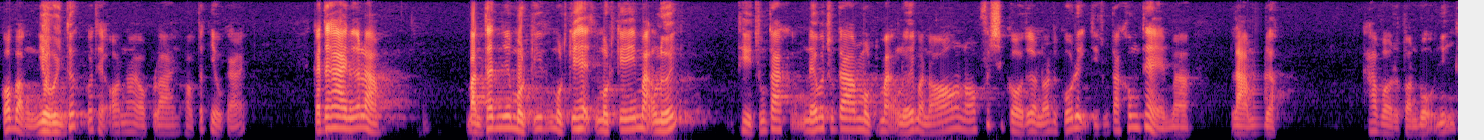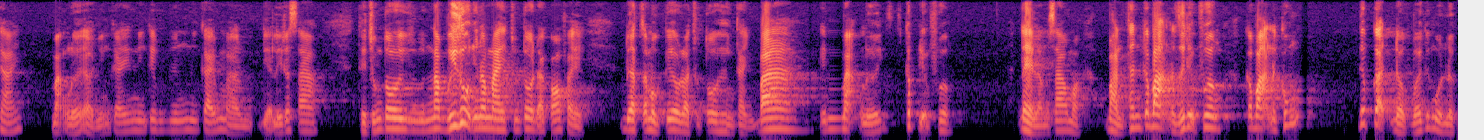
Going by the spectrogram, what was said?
Có bằng nhiều hình thức có thể online offline hoặc rất nhiều cái. Cái thứ hai nữa là bản thân như một cái một cái hệ một cái mạng lưới thì chúng ta nếu mà chúng ta một cái mạng lưới mà nó nó physical tức là nó được cố định thì chúng ta không thể mà làm được cover được toàn bộ những cái mạng lưới ở những cái những cái những, những cái mà địa lý rất xa thì chúng tôi năm ví dụ như năm nay chúng tôi đã có phải đặt ra mục tiêu là chúng tôi hình thành ba cái mạng lưới cấp địa phương. Để làm sao mà bản thân các bạn ở dưới địa phương các bạn cũng tiếp cận được với cái nguồn lực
